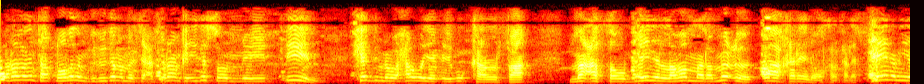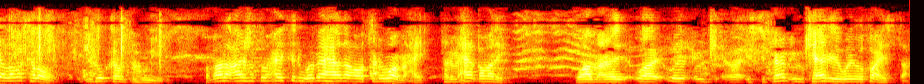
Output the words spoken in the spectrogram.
مرضا أنت ضربهم من ومزعفران كي يقصوا ميتين. كدبنا وحويا يقو كلفا مع صوبين اللهم مرة معود آخرين وخلق لك حين من يلبا كلاو يقو كلفا بويد فقال عائشة وحيثر وما هذا أو تنوام حي تنمحي قبري. ومعنى استفهام إنكاري ويقو عيسته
